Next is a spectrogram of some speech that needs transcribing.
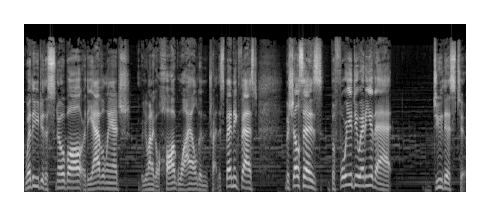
whether you do the snowball or the avalanche, or you want to go hog wild and try the spending fast, Michelle says before you do any of that, do this too.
